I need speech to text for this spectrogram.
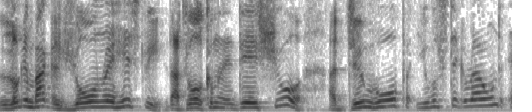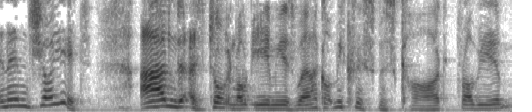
Looking Back at Genre History. That's all coming in today's show. I do hope you will stick around and enjoy it. And as talking about Amy as well, I got my Christmas card from him.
